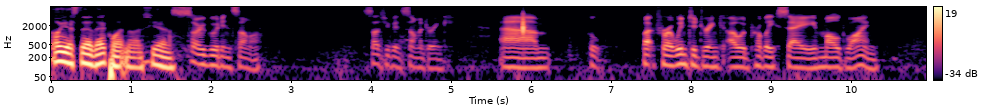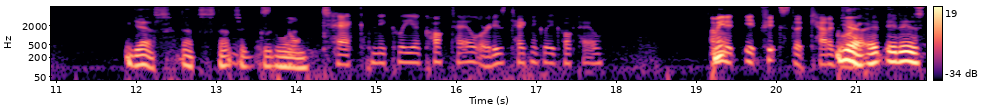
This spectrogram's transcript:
oh yes, they're they're quite nice. Yeah. So good in summer. Such a good summer drink. Um, ooh. but for a winter drink, I would probably say mulled wine. Yes, that's that's a It's good not one. technically a cocktail, or it is technically a cocktail. I mean, it, it fits the category. Yeah, it, it is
